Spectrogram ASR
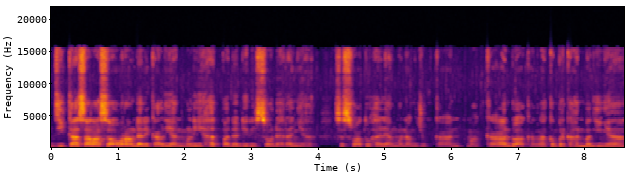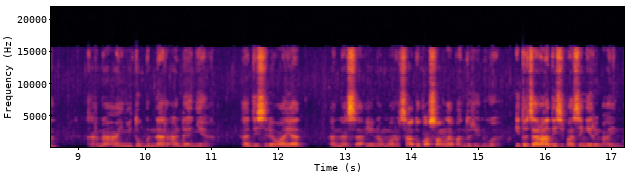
jika salah seorang dari kalian melihat pada diri saudaranya sesuatu hal yang menakjubkan, maka doakanlah keberkahan baginya, karena ain itu benar adanya. Hadis riwayat An-Nasai nomor 10872. Itu cara antisipasi ngirim ain.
